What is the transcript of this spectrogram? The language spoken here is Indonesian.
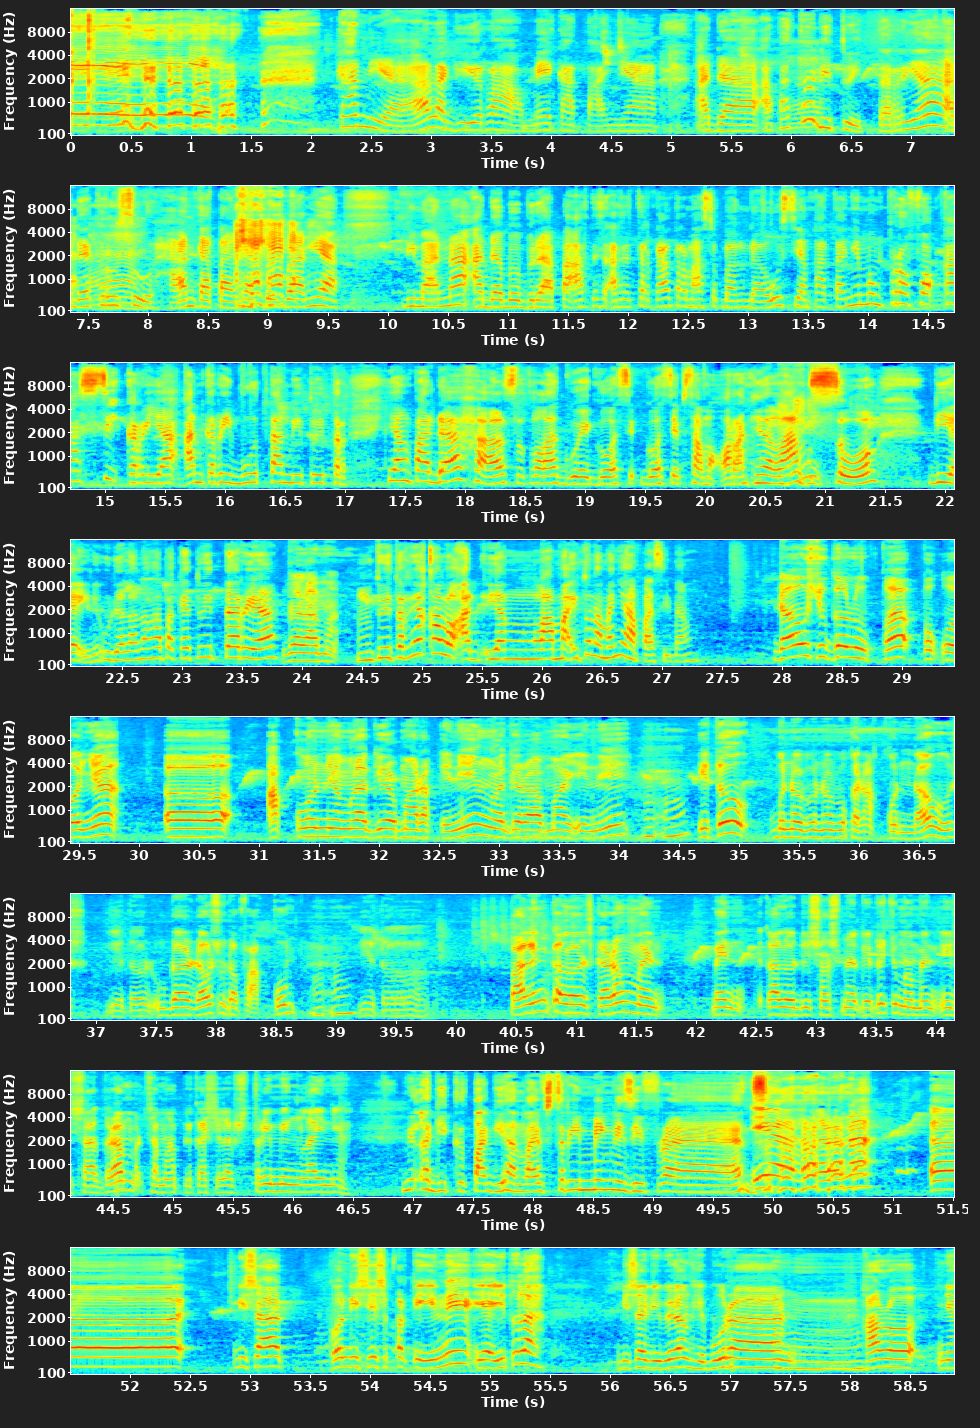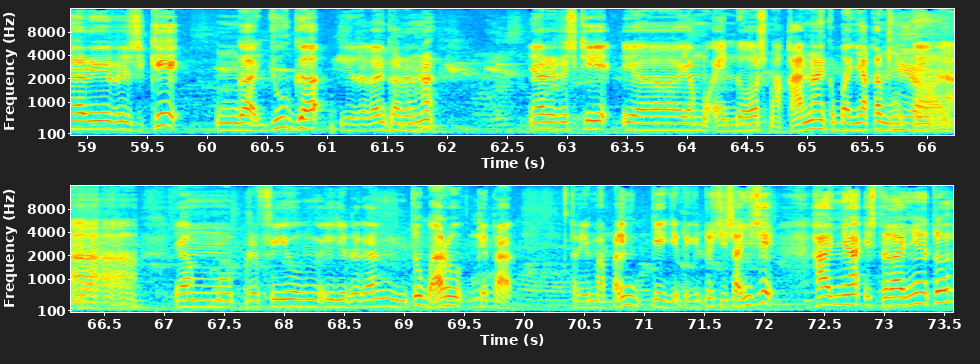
Kan ya lagi rame katanya. Ada apa tuh di Twitter ya? Ada kerusuhan katanya tuh Bang ya. Di mana ada beberapa artis-artis terkenal termasuk Bang Daus yang katanya memprovokasi keriaan keributan di Twitter. Yang padahal setelah gue gosip-gosip sama orangnya langsung dia ini udah lama nggak pakai Twitter ya. Udah lama. Hmm, Twitternya kalau yang lama itu namanya apa sih Bang? Daus juga lupa pokoknya eh, akun yang lagi marak ini, yang lagi ramai ini Mm-mm, itu benar-benar bukan akun Daus gitu. Udah Daus udah vakum mm-mm. gitu. Paling kalau sekarang main main kalau di sosmed itu cuma main Instagram sama aplikasi live streaming lainnya. Ini lagi ketagihan live streaming nih Z Friends. Iya, karena eh di saat kondisi seperti ini ya itulah bisa dibilang hiburan. Hmm. Kalau nyari rezeki enggak juga gitu kan karena Hmm. nyari rezeki ya yang mau endorse makanan kebanyakan mungkin iya. ah, ah. yang mau preview gitu kan itu baru kita terima paling kayak gitu-gitu sisanya sih hanya istilahnya itu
